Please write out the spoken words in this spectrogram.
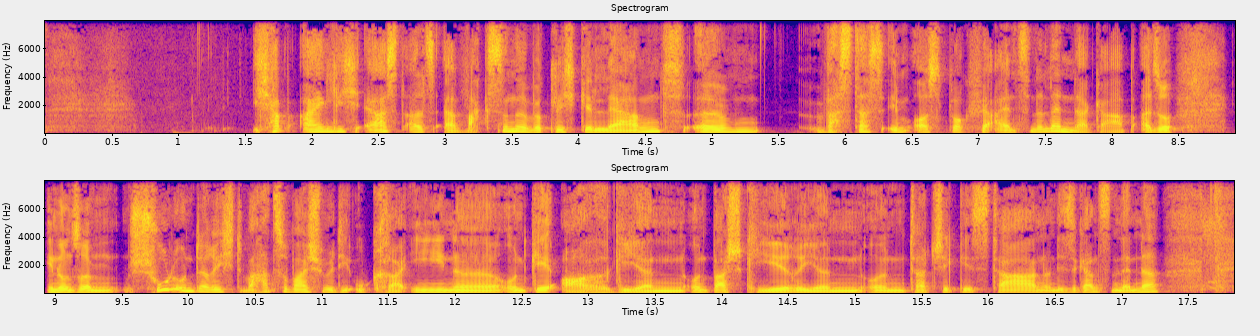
ich habe eigentlich erst als Erwachsene wirklich gelernt, ähm, was das im Ostblock für einzelne Länder gab. Also in unserem Schulunterricht war zum Beispiel die Ukraine und Georgien und Baschkirien und Tadschikistan und diese ganzen Länder.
